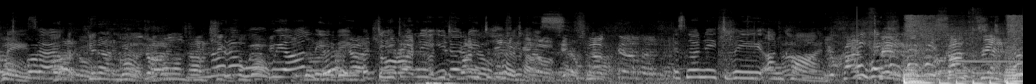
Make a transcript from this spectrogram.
please. Uh, Get out of here. You don't want no, no, we're, we are leaving, but you don't need you don't need to hurt us. There's no need to be unkind. You can't Hey, hey, hey, film. hey, hey,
